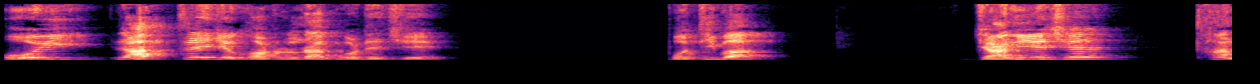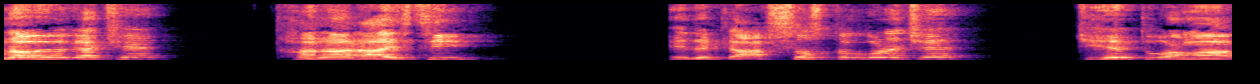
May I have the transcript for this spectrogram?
ওই রাত্রে যে ঘটনাটা ঘটেছে, প্রতিবাদ জানিয়েছে, থানাও গেছে, থানার আইসি এদেরকে আশ্বস্ত করেছে যেহেতু আমার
